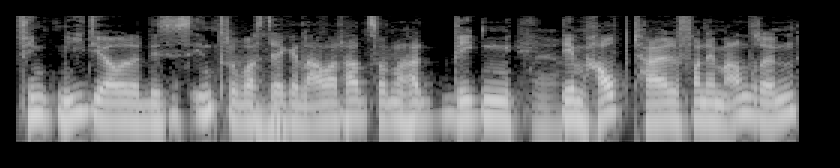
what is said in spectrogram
Think Media oder dieses Intro, was Mhm. der gelabert hat, sondern halt wegen ja. dem Hauptteil von dem anderen.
